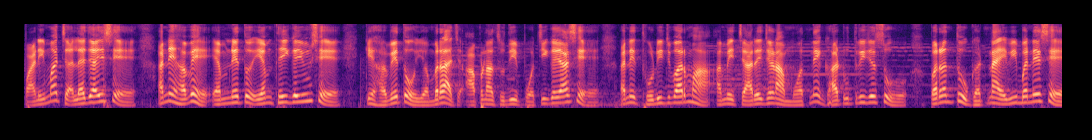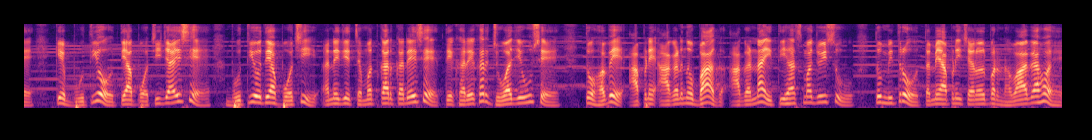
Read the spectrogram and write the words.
પાણીમાં ચાલ્યા જાય છે. અને હવે એમને તો એમ થઈ ગયું છે કે હવે તો યમરાજ આપણા સુધી પહોંચી ગયા છે અને થોડી જ વારમાં અમે ચારે જણા મોતને ઘાટ ઉતરી જશું. પરંતુ ઘટના એવી બને છે કે ભૂતિઓ ત્યાં પહોંચી જાય છે. ભૂતિઓ ત્યાં પહોંચી અને જે ચમત્કાર કરે છે તે ખરેખર જોવા જેવું છે. તો હવે આપણે આગળનો ભાગ આગળના ઇતિહાસમાં જોઈશું. તો મિત્રો, તમે આપણી ચેનલ પર નવા આવ્યા હોય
